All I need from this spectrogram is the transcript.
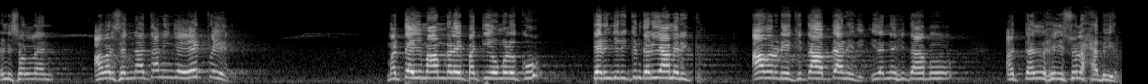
என்று சொல்லேன். அவர் சொன்னாதான் நீங்கள் ஏற்பெயர் மற்ற இமாம்களை பற்றி உங்களுக்கு தெரிஞ்சிருக்கும் தெரியாமல் இருக்கும். அவருடைய கிதாப் தான் இது. இது என்ன கிதாபு? அத்தல்ஹீசுல் ஹபீர்.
